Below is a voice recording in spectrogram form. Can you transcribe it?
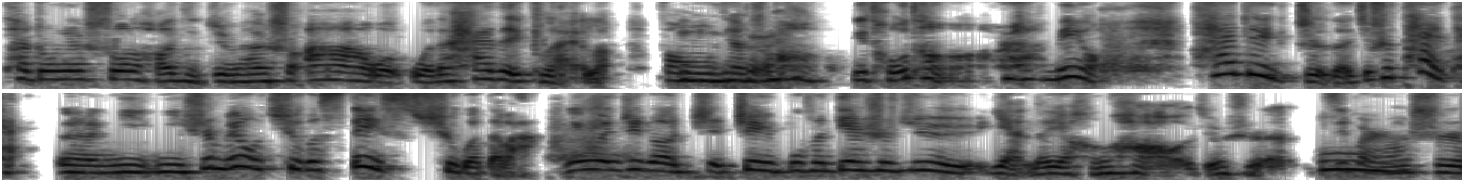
他中间说了好几句嘛，他说啊，我我的 headache 来了。方鸿渐说哦，你头疼啊？啊，没有，headache 指的就是太太。呃，你你是没有去过 States 去过的吧？因为这个这这一部分电视剧演的也很好，就是基本上是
